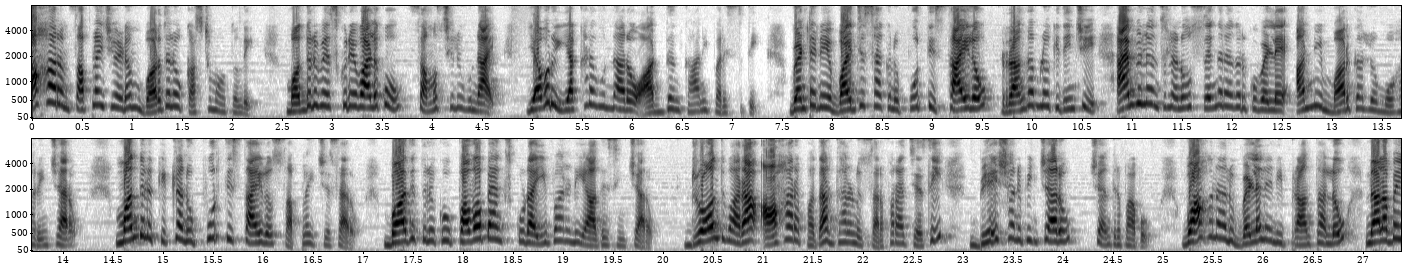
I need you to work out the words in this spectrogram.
ఆహారం సప్లై చేయడం వరదలో కష్టమవుతుంది. మందులు వేసుకునే వాళ్ళకు సమస్యలు ఉన్నాయి. ఎవరు ఎక్కడ ఉన్నారో అర్థం కాని పరిస్థితి. వెంటనే వైద్య శాఖను పూర్తి స్థాయిలో రంగంలోకి దించి అంబులెన్స్లను సింగనగర్కు వెళ్ళే అన్ని మార్గాల్లో మోహరించారు. మందుల కిట్లను పూర్తి స్థాయిలో సప్లై చేశారు. బాధితులకు పవర్ బ్యాంక్స్ కూడా ఇవ్వాలని ఆదేశించారు. డ్రోన్ ద్వారా ఆహార పదార్థాలను సరఫరా చేసి భేష్ అనిపించారు చంద్రబాబు. వాహనాలు వెళ్ళలేని ప్రాంతాల్లో నలభై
